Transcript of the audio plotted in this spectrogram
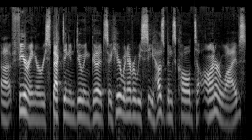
uh, fearing, or respecting and doing good. So here, whenever we see husbands called to honor wives,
